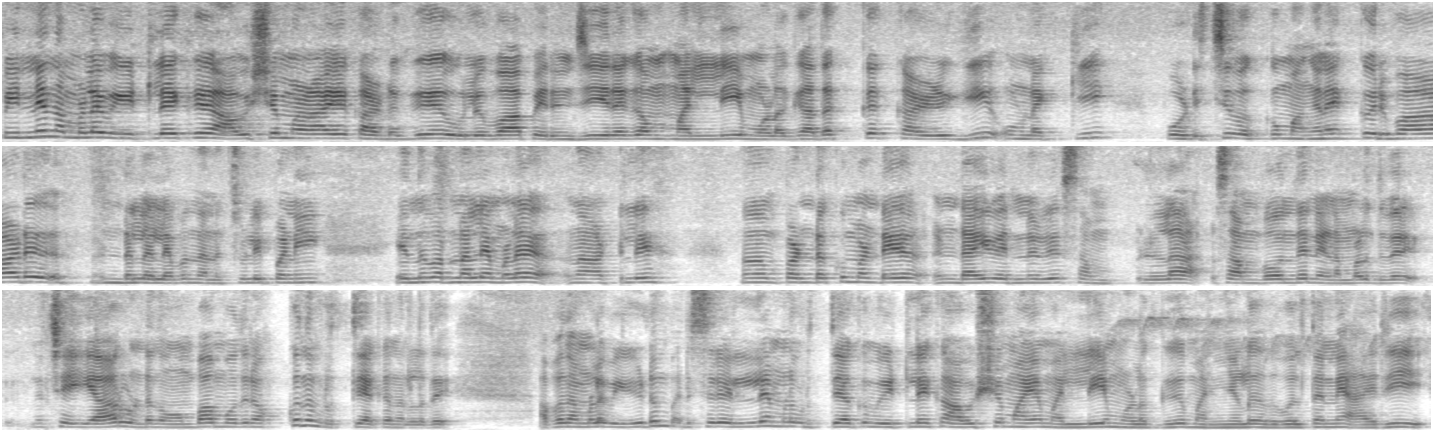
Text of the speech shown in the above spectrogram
പിന്നെ നമ്മളെ വീട്ടിലേക്ക് ആവശ്യമായ കടുക് ഉലുവ പെരുംജീരകം മല്ലി മുളക് അതൊക്കെ കഴുകി ഉണക്കി പൊടിച്ച് വെക്കും. അങ്ങനെയൊക്കെ ഒരുപാട് ഉണ്ടല്ലോ അല്ലേ അപ്പം നനച്ചുള്ളിപ്പണി എന്ന് പറഞ്ഞാൽ നമ്മളെ നാട്ടിൽ പണ്ടൊക്കെ പണ്ടേ ഉണ്ടായി വരുന്നൊരു സം ഉള്ള സംഭവം തന്നെയാണ്. നമ്മൾ ഇതുവരെ ചെയ്യാറുണ്ട്. നോമ്പാകുമ്പോഴതിനൊക്കെ ഒന്ന് വൃത്തിയാക്കുക എന്നുള്ളത്. അപ്പോൾ നമ്മളെ വീടും പരിസരവും എല്ലാം നമ്മൾ വൃത്തിയാക്കും. വീട്ടിലേക്ക് ആവശ്യമായ മല്ലി മുളക് മഞ്ഞൾ അതുപോലെ തന്നെ അരി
